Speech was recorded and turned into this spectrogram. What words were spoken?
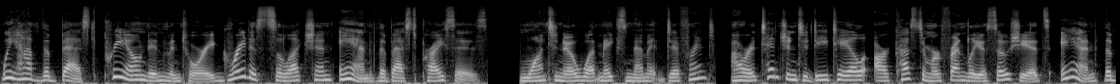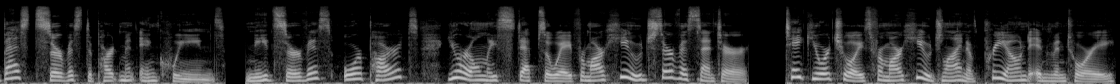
We have the best pre owned inventory, greatest selection, and the best prices. Want to know what makes Nemet different? Our attention to detail, our customer friendly associates, and the best service department in Queens. Need service or parts? You're only steps away from our huge service center. Take your choice from our huge line of pre owned inventory.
